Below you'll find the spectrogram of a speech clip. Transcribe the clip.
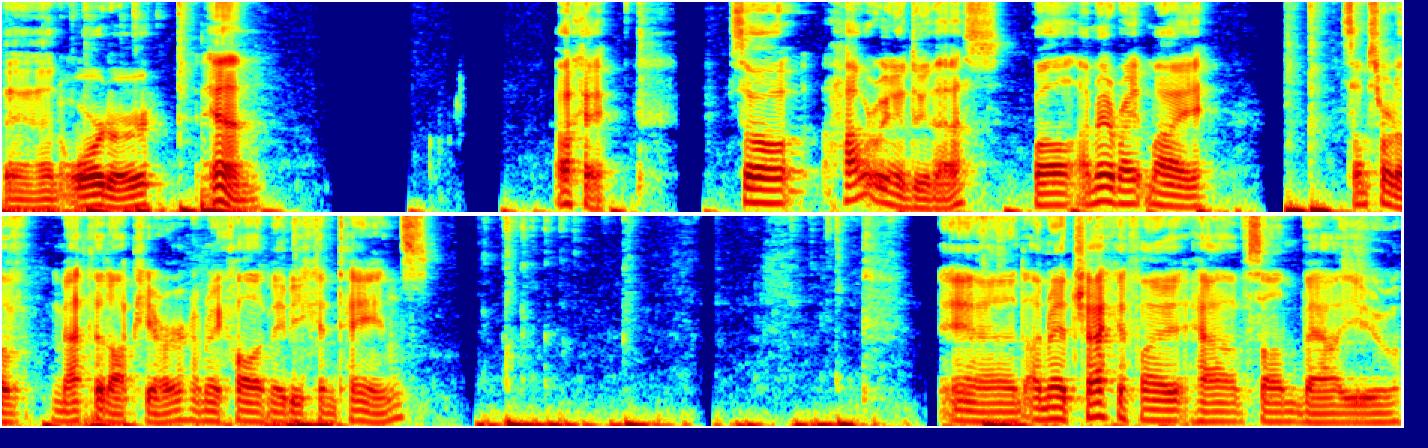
than order n. Okay, so how are we going to do this? Well, I'm going to write my some sort of method up here. I'm going to call it maybe contains. And I'm going to check if I have some value,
